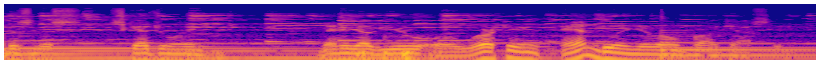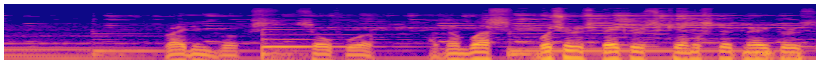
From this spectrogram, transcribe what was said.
business, scheduling. Many of you are working and doing your own podcasting, writing books, so forth. I've been blessed. Butchers, bakers, candlestick makers,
